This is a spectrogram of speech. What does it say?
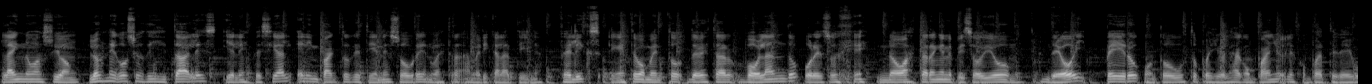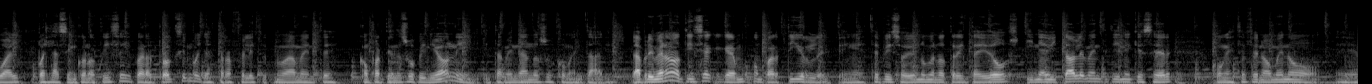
la innovación, los negocios digitales y en especial el impacto que tiene sobre nuestra América Latina. Félix en este momento debe estar volando, por eso es que no va a estar en el episodio de hoy, pero con todo gusto pues yo les acompaño y les compartiré igual pues las cinco noticias y para el próximo ya estará Félix nuevamente compartiendo su opinión y, y también dando sus comentarios. La primera noticia noticia que queremos compartirle en este episodio número 32 inevitablemente tiene que ser con este fenómeno eh,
